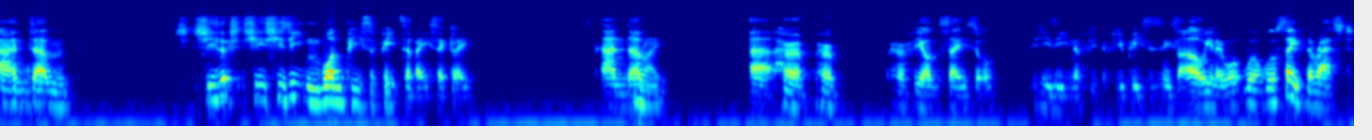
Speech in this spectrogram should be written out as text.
and um, she looks she she's eaten one piece of pizza basically, and um, Right. uh, her her her fiance sort of he's eaten a few, a few pieces, and he's like, "Oh, you know, we'll, we'll we'll save the rest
